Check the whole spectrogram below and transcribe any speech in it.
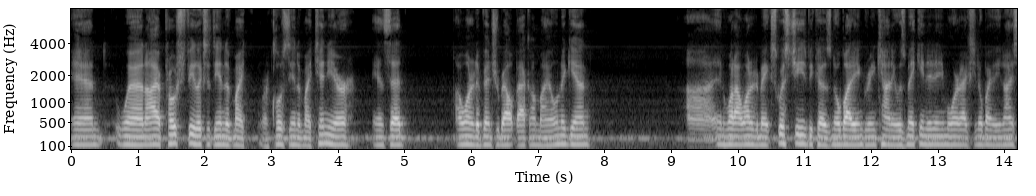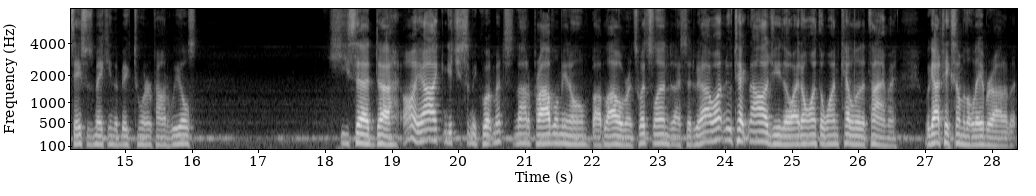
and when I approached Felix at the end of my, or close to the end of my tenure, and said I wanted to venture out back on my own again, uh, and what I wanted to make Swiss cheese because nobody in Green County was making it anymore. Actually, nobody in the United States was making the big 200 pound wheels. He said, uh, Oh, yeah, I can get you some equipment. It's not a problem, you know, blah, blah, over in Switzerland. And I said, Yeah, I want new technology, though. I don't want the one kettle at a time. I, we got to take some of the labor out of it.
